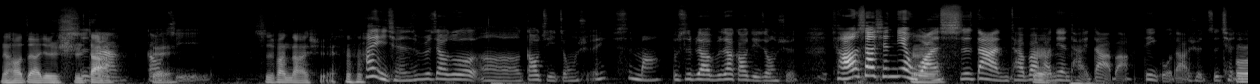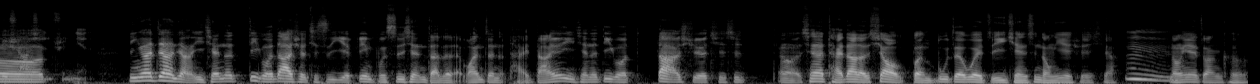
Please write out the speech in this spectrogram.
然后再来就是师大，大高级。师范大学，他以前是不是叫做呃高级中学？诶、欸，是吗？不是，不叫不叫高级中学，好像是要先念完师大，你才有办法念台大吧？帝国大学之前你必须要先去念。呃、应该这样讲，以前的帝国大学其实也并不是现在的完整的台大，因为以前的帝国大学其实呃，现在台大的校本部这个位置以前是农业学校，嗯，农业专科，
